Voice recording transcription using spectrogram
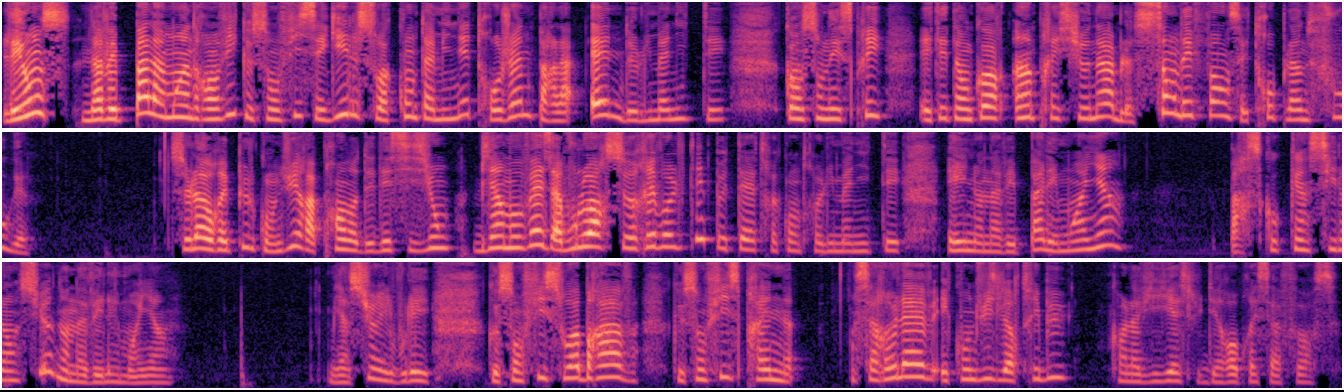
Léonce n'avait pas la moindre envie que son fils Égile soit contaminé trop jeune par la haine de l'humanité, quand son esprit était encore impressionnable, sans défense et trop plein de fougue. Cela aurait pu le conduire à prendre des décisions bien mauvaises, à vouloir se révolter peut-être contre l'humanité, et il n'en avait pas les moyens, parce qu'aucun silencieux n'en avait les moyens. Bien sûr, il voulait que son fils soit brave, que son fils prenne sa relève et conduise leur tribu, quand la vieillesse lui déroberait sa force.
